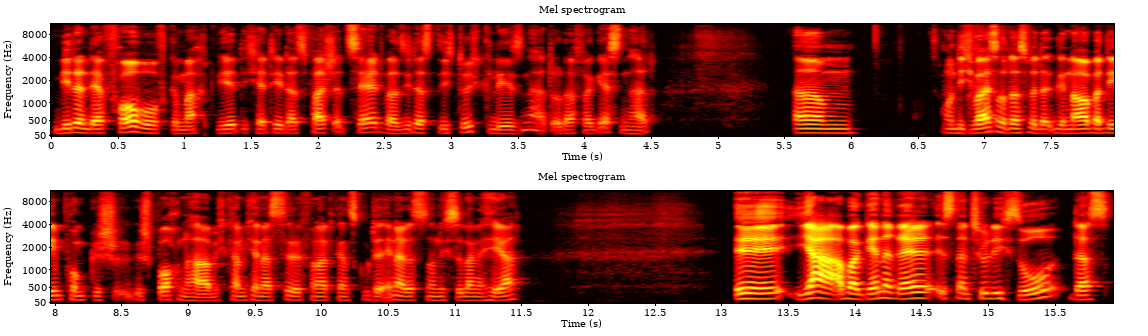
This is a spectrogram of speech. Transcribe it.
mir dann der Vorwurf gemacht wird, ich hätte ihr das falsch erzählt, weil sie das nicht durchgelesen hat oder vergessen hat. Ähm, und ich weiß auch, dass wir genau über den Punkt ges gesprochen haben. Ich kann mich an das Telefonat ganz gut erinnern, das ist noch nicht so lange her. Äh, ja, aber generell ist natürlich so, dass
